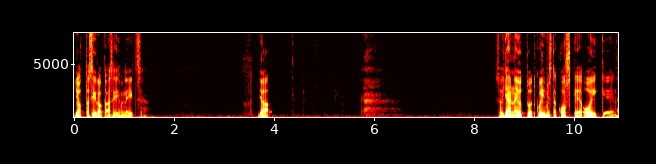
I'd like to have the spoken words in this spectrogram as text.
jotta sidotaan se ihminen itse. Ja se on jännä juttu, että kun ihmistä koskee oikein.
